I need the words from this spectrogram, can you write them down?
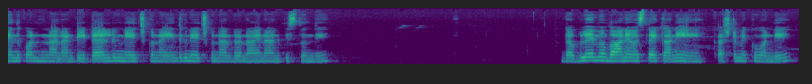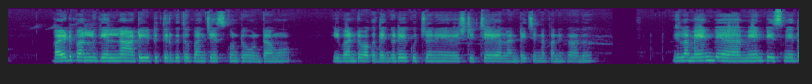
ఎందుకు అంటున్నానంటే టైలరింగ్ నేర్చుకున్నా ఎందుకు నేర్చుకున్నాను రా నాయన అనిపిస్తుంది. డబ్బులేమో బాగానే వస్తాయి కానీ కష్టం ఎక్కువ అండి బయట పనులకి వెళ్ళినా అటు ఇటు తిరుగుతూ పని చేసుకుంటూ ఉంటాము. ఇవంటి ఒక దగ్గరే కూర్చొని స్టిచ్ చేయాలంటే చిన్న పని కాదు. ఇలా మెయిన్ మెయిన్ పీస్ మీద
